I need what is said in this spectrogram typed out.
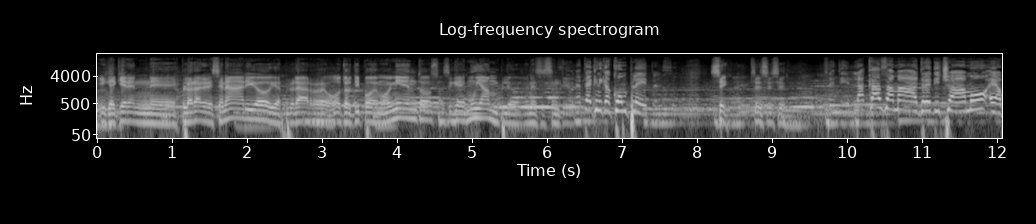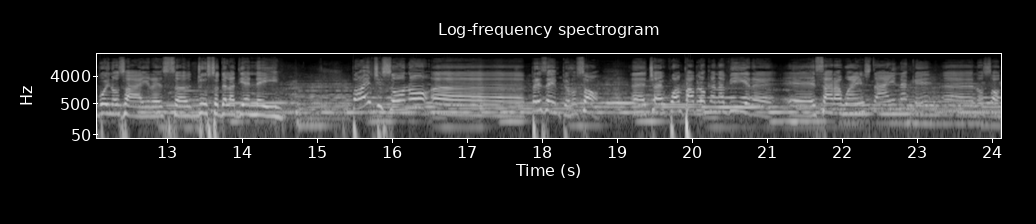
y que quieren eh, explorar el escenario y explorar otro tipo de movimientos, así que es muy amplio en ese sentido. Una tecnica completa. Sí, sí, sí, sí. Senti, la casa madre diciamo è a Buenos Aires, giusto, della DNI. Poi ci sono, eh, per esempio, non so, eh, c'è Juan Pablo Canavire e Sara Weinstein che, eh, non so,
